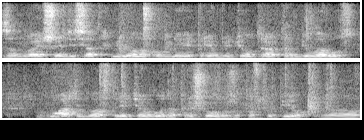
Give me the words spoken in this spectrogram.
за 2,6 миллионов рублей приобретен трактор «Беларус». В марте 2023 года пришел уже, поступил э,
